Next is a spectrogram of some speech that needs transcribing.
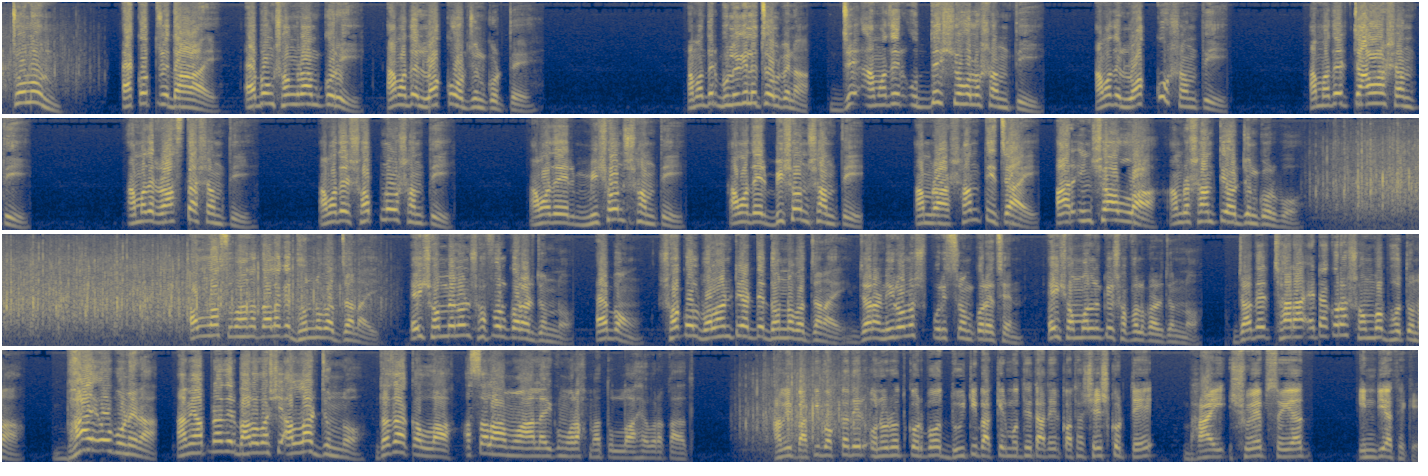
চলুন, একত্রে দাঁড়ায় এবং সংগ্রাম করি আমাদের লক্ষ্য অর্জন করতে। আমাদের ভুলে গেলে চলবে না। যে আমাদের উদ্দেশ্য হলো শান্তি। আমাদের লক্ষ্য শান্তি। আমাদের চাওয়া শান্তি। আমাদের রাস্তা শান্তি। আমাদের স্বপ্ন শান্তি। আমাদের মিশন শান্তি। আমাদের ভীষণ শান্তি। আমরা শান্তি চাই। আর ইনশাআল্লাহ আমরা শান্তি অর্জন করব। আল্লাহ সুবাহ তালাকে ধন্যবাদ জানাই। এই সম্মেলন সফল করার জন্য। এবং সকল ভলান্টিয়ারদের ধন্যবাদ জানাই যারা নিরলস পরিশ্রম করেছেন এই সম্মেলনকে সফল করার জন্য। যাদের ছাড়া এটা করা সম্ভব হতো না। ভাই ও বোনেরা, আমি আপনাদের ভালোবাসি আল্লাহর জন্য। জাজাক আল্লাহ আসসালামু আলাইকুম রহমতুল্লাহ বরকাত আমি বাকি বক্তাদের অনুরোধ করব দুইটি বাক্যের মধ্যে তাদের কথা শেষ করতে, ভাই শোয়েব সৈয়দ, ইন্ডিয়া থেকে।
